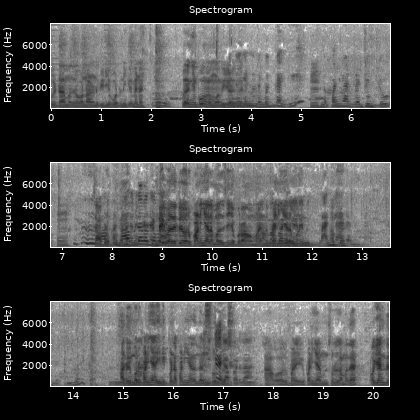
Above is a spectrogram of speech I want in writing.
வீட்டா மாதிரி ஒரு நாலு வீடியோ போட்டு நிற்கிறோம் என்ன? வேற எங்கேயும் போவோம்மா வீடியோ எடுக்க? இந்த சுட்டு. சாப்பிட போறோம். இன்றைக்கு வந்துட்டு ஒரு பணியாரம் வந்து செய்ய போறாங்கம்மா இந்த பணியாரம் அதே மாதிரி பணியாரம் இனிப்பான பணியாரம் தான் சொல்றேன் சாப்பாடு தான் ஆ ஒரு பனி பணியாரம்னு சொல்லலாம் அதை. ஓகே அந்த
